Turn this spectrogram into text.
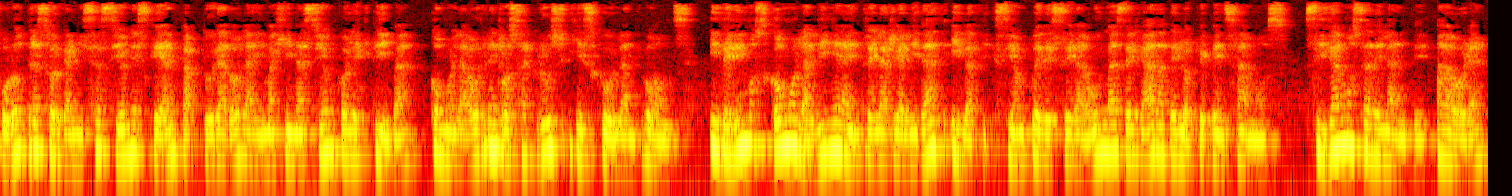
por otras organizaciones que han capturado la imaginación colectiva, como la Orden Rosacruz y Skull and Bones, y veremos cómo la línea entre la realidad y la ficción puede ser aún más delgada de lo que pensamos. Sigamos adelante. Ahora,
